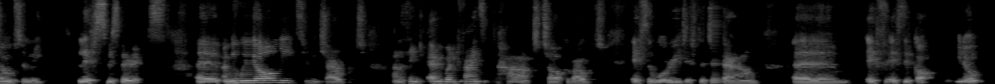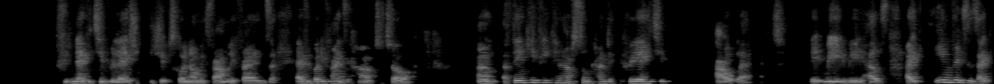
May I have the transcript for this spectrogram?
totally lifts my spirits. Um, I mean, we all need to reach out and I think everybody finds it hard to talk about if they're worried, if they're down, um, if if they've got you know negative relationships going on with family, friends. Everybody finds it hard to talk. And I think if you can have some kind of creative outlet, it really, really helps. Like, even for instance, like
